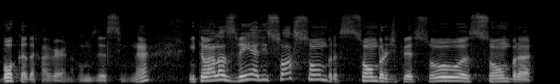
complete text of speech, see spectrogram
boca da caverna, vamos dizer assim, né? Então elas veem ali só as sombras, sombra de pessoas, sombra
